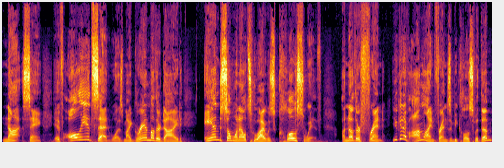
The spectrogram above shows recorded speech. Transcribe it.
not saying, if all he had said was, my grandmother died and someone else who I was close with, another friend, you can have online friends and be close with them.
